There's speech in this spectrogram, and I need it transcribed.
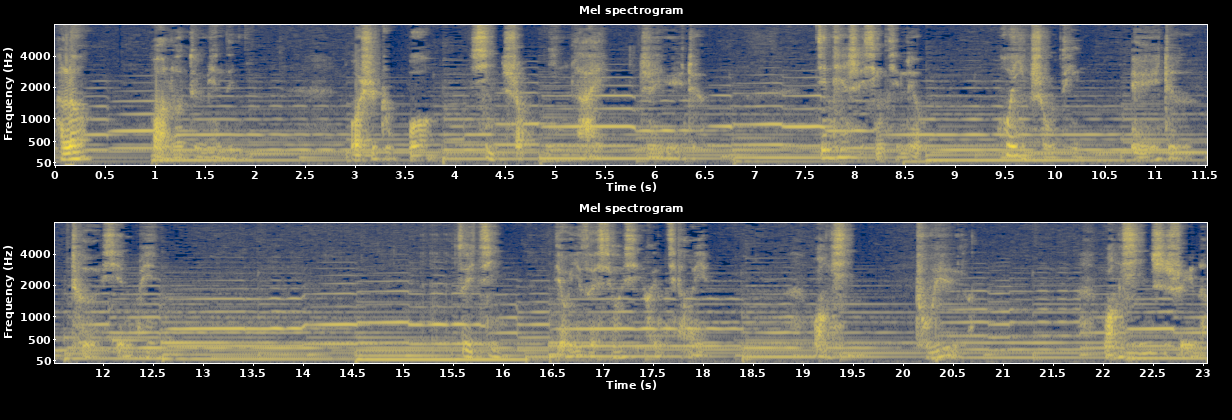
Hello，网络对面的你，我是主播信手拈来之愚者。今天是星期六，欢迎收听愚者扯闲篇。最近有一则消息很抢眼，王鑫出狱了。王鑫是谁呢？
